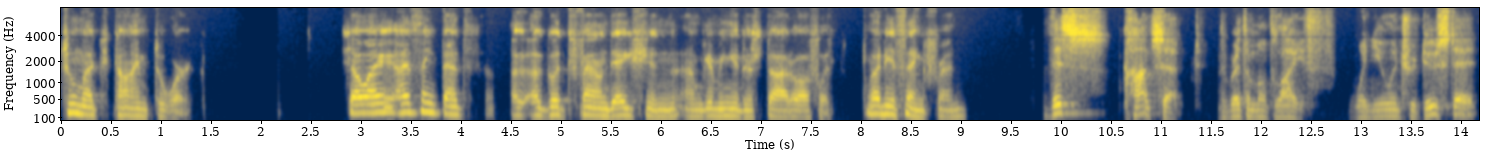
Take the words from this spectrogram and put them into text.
too much time to work. So I, I think that's a, a good foundation I'm giving you to start off with. What do you think, friend? This concept, the rhythm of life, when you introduced it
